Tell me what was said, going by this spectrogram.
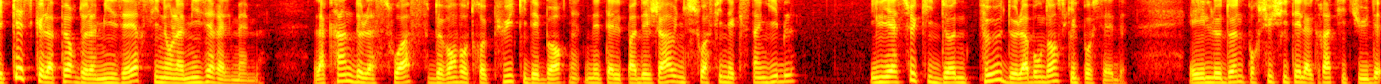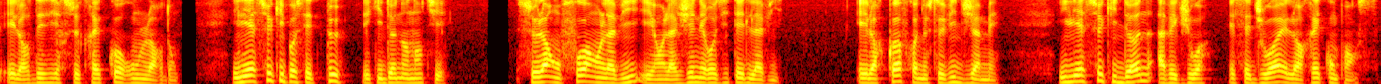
Et qu'est-ce que la peur de la misère, sinon la misère elle-même? La crainte de la soif devant votre puits qui déborde n'est-elle pas déjà une soif inextinguible? Il y a ceux qui donnent peu de l'abondance qu'ils possèdent, et ils le donnent pour susciter la gratitude, et leur désir secret corrompt leurs dons. Il y a ceux qui possèdent peu et qui donnent en entier. Ceux-là ont foi en la vie et en la générosité de la vie. Et leur coffre ne se vide jamais. Il y a ceux qui donnent avec joie, et cette joie est leur récompense.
